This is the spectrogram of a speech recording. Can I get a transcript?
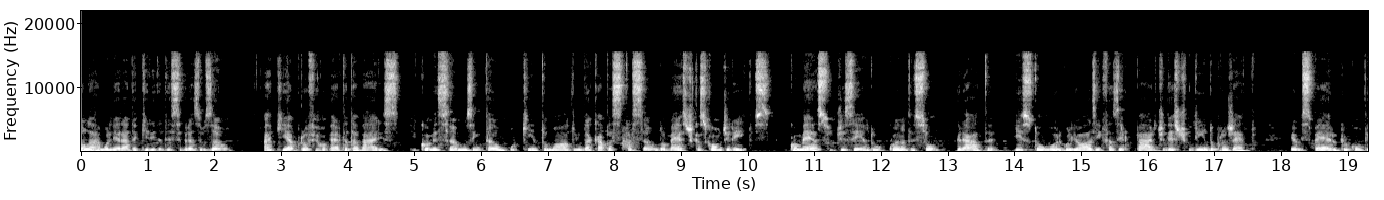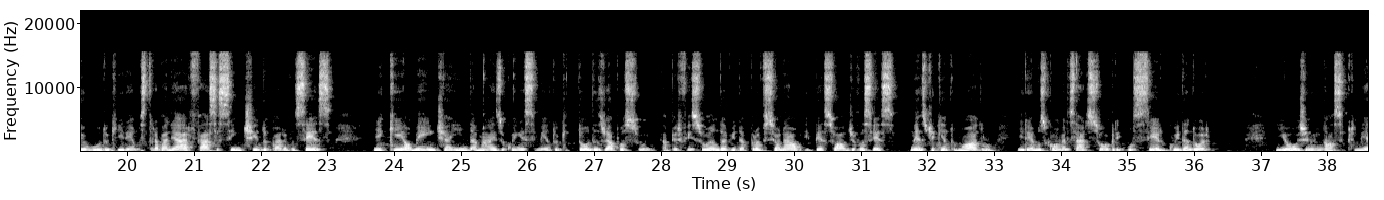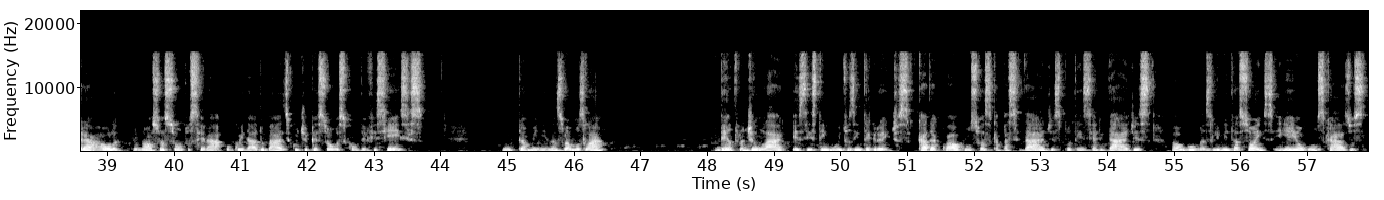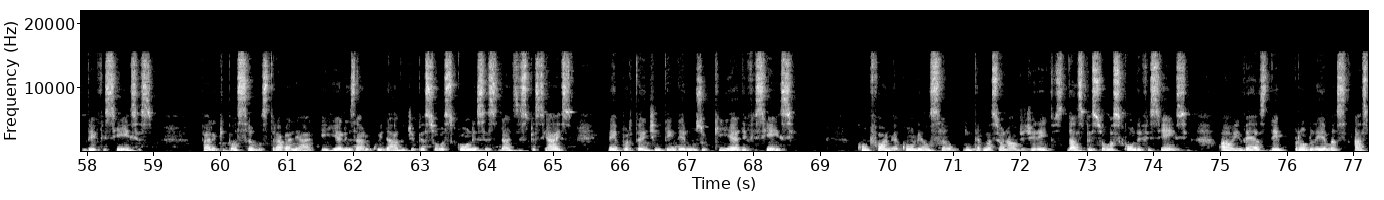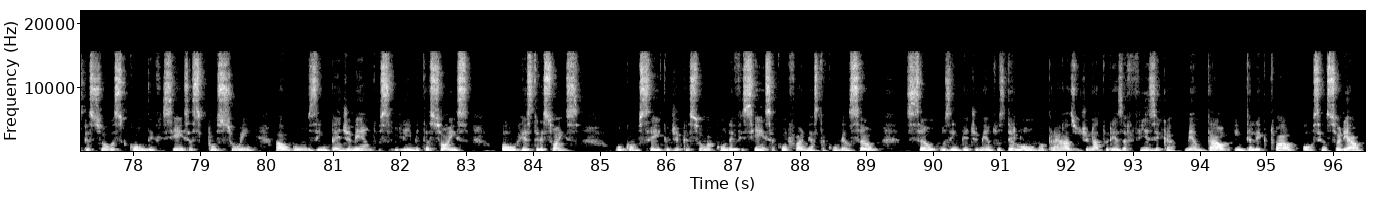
Olá, mulherada querida desse Brasilzão. Aqui é a prof. Roberta Tavares e começamos então o quinto módulo da capacitação Domésticas com Direitos. Começo dizendo o quanto sou grata e estou orgulhosa em fazer parte deste lindo projeto. Eu espero que o conteúdo que iremos trabalhar faça sentido para vocês e que aumente ainda mais o conhecimento que todas já possuem, aperfeiçoando a vida profissional e pessoal de vocês. Neste quinto módulo, iremos conversar sobre o ser cuidador. E hoje, em nossa primeira aula, o nosso assunto será o cuidado básico de pessoas com deficiências. Então, meninas, vamos lá? Dentro de um lar existem muitos integrantes, cada qual com suas capacidades, potencialidades, algumas limitações e, em alguns casos, deficiências. Para que possamos trabalhar e realizar o cuidado de pessoas com necessidades especiais, é importante entendermos o que é deficiência. Conforme a Convenção Internacional de Direitos das Pessoas com Deficiência, ao invés de problemas, as pessoas com deficiências possuem alguns impedimentos, limitações ou restrições. O conceito de pessoa com deficiência, conforme esta convenção, são os impedimentos de longo prazo de natureza física, mental, intelectual ou sensorial,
